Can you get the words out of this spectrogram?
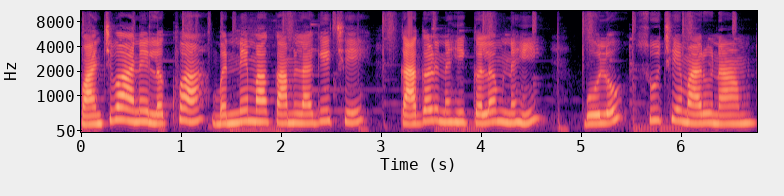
વાંચવા અને લખવા બંનેમાં કામ લાગે છે. કાગળ નહીં, કલમ નહીં. બોલો, શું છે મારું નામ?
